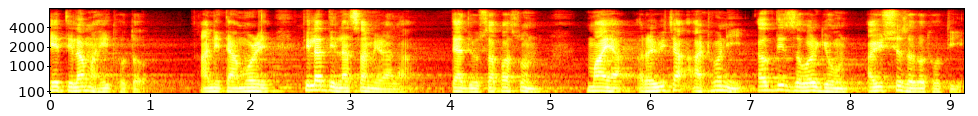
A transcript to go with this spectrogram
हे तिला माहीत होतं. आणि त्यामुळे तिला दिलासा मिळाला. त्या दिवसापासून माया रवीच्या आठवणी अगदी जवळ घेऊन आयुष्य जगत होती.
